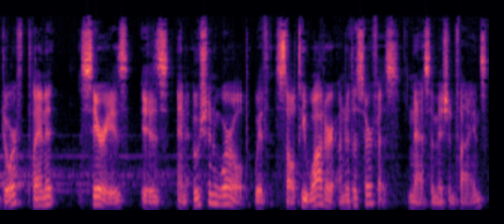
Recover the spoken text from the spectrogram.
Dwarf planet Ceres is an ocean world with salty water under the surface, NASA mission finds.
